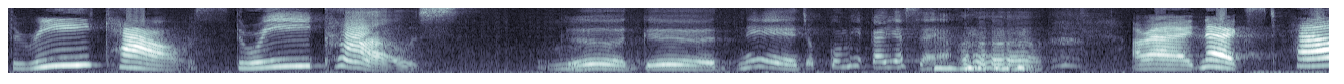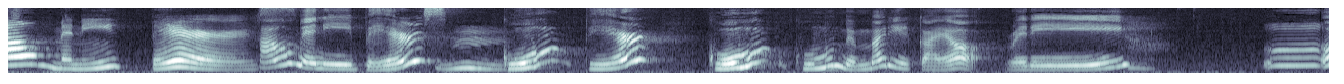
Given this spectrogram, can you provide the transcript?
Three cows. Three cows. Good, good. 네, 조금 헷갈렸어요. All right, next. How many bears? How many bears? 음. 곰? bear? 곰? 곰은 몇 마리일까요? Ready? 어, 어,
